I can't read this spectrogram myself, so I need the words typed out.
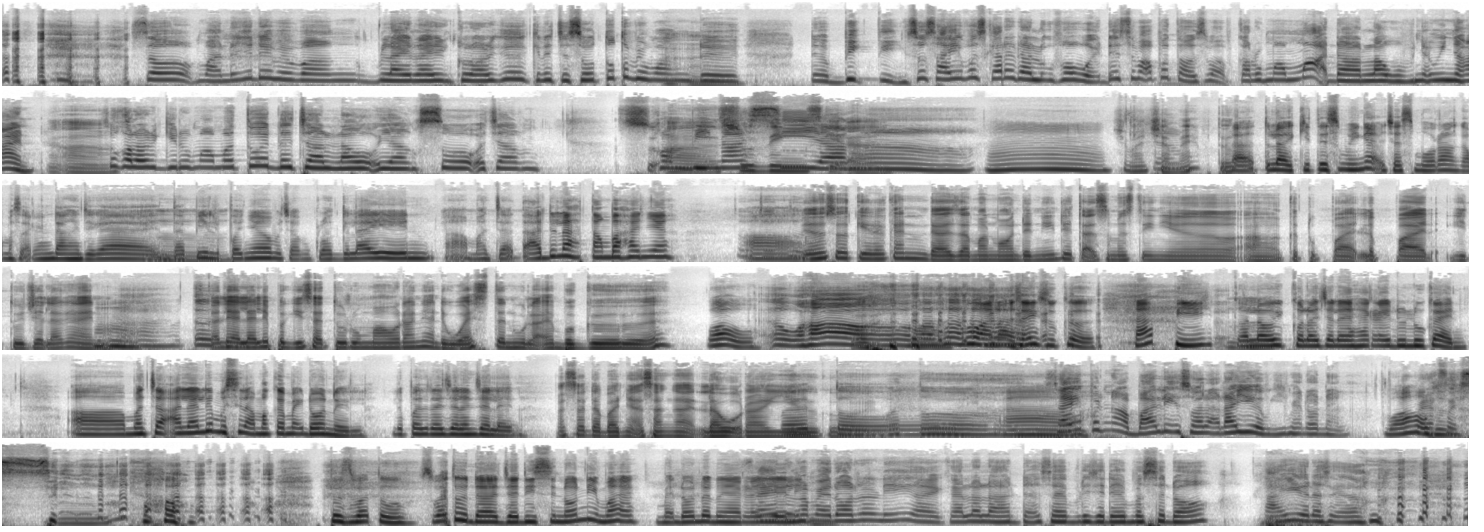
so maknanya dia memang lain-lain keluarga kira macam soto tu memang the the big thing. So saya pun sekarang dah look forward. Dia sebab apa tahu? Sebab kat rumah mak dah lauk minyak-minyak kan. uh, So kalau pergi rumah mak tu ada macam lauk yang so macam su- kombinasi sikit yang lah. ah. Hmm. Macam-macam eh betul. Tak, itulah kita semua ingat macam semua orang akan masak rendang je kan. Hmm. Tapi rupanya macam keluarga lain ah, macam tak adalah tambahannya. Ah, Ya, so kira kan dah zaman moden ni dia tak semestinya uh, ketupat, lepat gitu je lah kan. Mm-mm. Ah, betul. Sekali alih-alih pergi satu rumah orang ni ada western pula eh burger eh. Wow. Oh, wow. tu anak saya suka. Tapi kalau kalau jalan hari raya dulu kan, uh, macam ala-ala mesti nak makan McDonald lepas dah jalan-jalan. Pasal dah banyak sangat lauk raya Betul. kot. Betul. Ah. Saya pernah balik solat raya pergi McDonald. Wow. Breakfast. tu sebab tu. Sebab tu dah jadi sinonim lah McDonald dengan saya raya ni. dengan McDonald ni ay, kalau lah ada saya boleh jadi ambassador, kaya dah sekarang.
